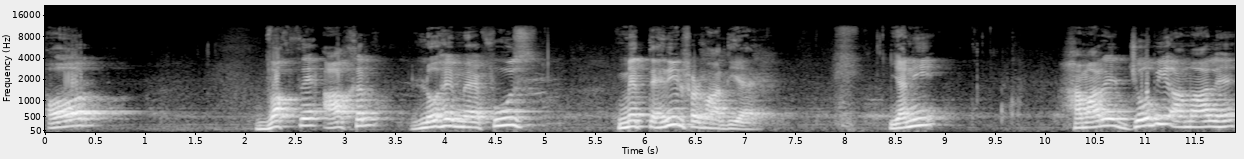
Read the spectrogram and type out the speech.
اور وقت آخر لوہے محفوظ میں تحریر فرما دیا ہے۔ یعنی ہمارے جو بھی اعمال ہیں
